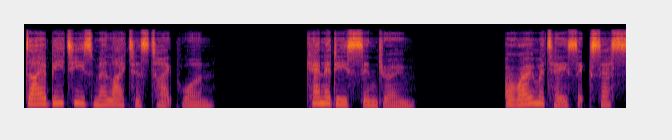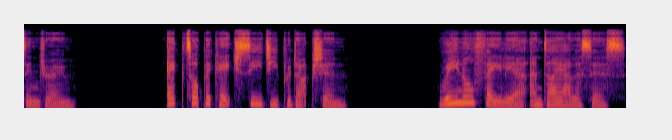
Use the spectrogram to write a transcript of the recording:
diabetes mellitus type 1, Kennedy's syndrome, aromatase excess syndrome, ectopic HCG production, renal failure and dialysis.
